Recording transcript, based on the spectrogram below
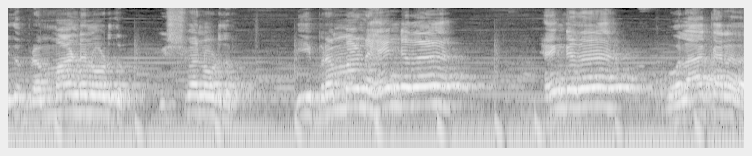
ಇದು ಬ್ರಹ್ಮಾಂಡ ನೋಡಿದ್ರು ವಿಶ್ವ ನೋಡಿದ್ರು ಈ ಬ್ರಹ್ಮಾಂಡ ಹೆಂಗದ? ಹೆಂಗದ? ಗೋಲಾಕಾರದ.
